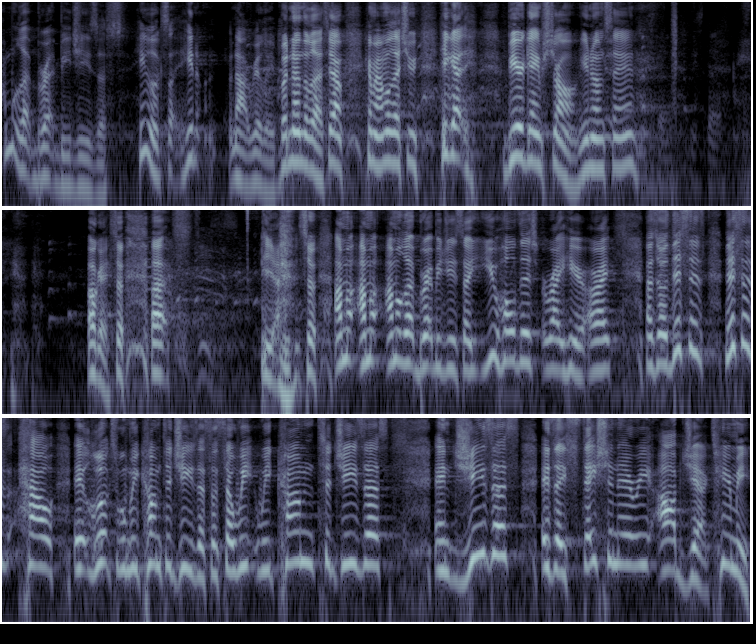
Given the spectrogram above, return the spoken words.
I'm gonna let Brett be Jesus. He looks like he, not really, but nonetheless, yeah, come on, I'm gonna let you. He got beer game strong. You know what I'm saying? Okay, so. Uh, yeah, so I'm, I'm, I'm gonna let Brett be Jesus. So you hold this right here, all right? And so this is this is how it looks when we come to Jesus. And so we, we come to Jesus, and Jesus is a stationary object. Hear me.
